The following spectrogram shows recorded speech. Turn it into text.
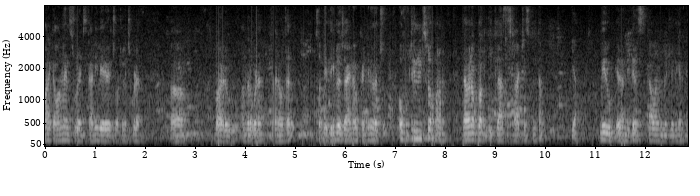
మనకి ఆన్లైన్ స్టూడెంట్స్ కానీ వేరే వేరే చోట్ల నుంచి కూడా వాడు అందరూ కూడా జాయిన్ అవుతారు. సో మీరు దీనిలో జాయిన్ అవ్వ కంటిన్యూ అవ్వచ్చు. ఒక ఫిఫ్టీన్ మినిట్స్లో మనం లెవెన్ ఓ క్లాక్ ఈ క్లాస్ స్టార్ట్ చేసుకుంటాం. యా మీరు ఏదైనా డీటెయిల్స్ కావాలన్నట్లేదు కనుక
